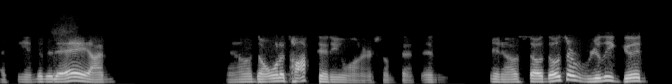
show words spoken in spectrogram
At the end of the day I'm you know don't want to talk to anyone or something. And you know so those are really good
